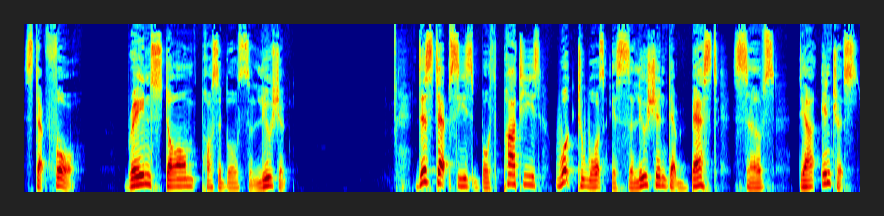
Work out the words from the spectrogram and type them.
Step 4 Brainstorm possible solution. This step sees both parties work towards a solution that best serves their interests.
